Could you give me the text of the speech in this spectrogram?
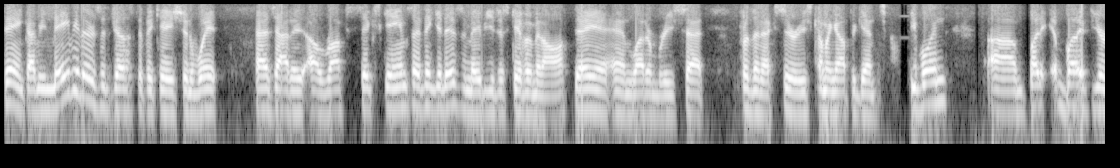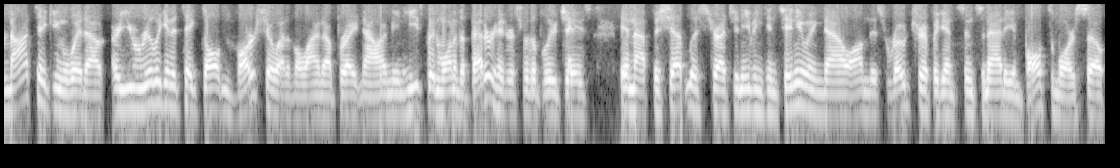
think. I mean, maybe there's a justification. Whit has had a, a rough six games, I think it is, and maybe you just give him an off day and let him reset for the next series coming up against Cleveland. Um, but but if you're not taking Whit out, are you really going to take Dalton Varsho out of the lineup right now? I mean, he's been one of the better hitters for the Blue Jays in that Bichette stretch, and even continuing now on this road trip against Cincinnati and Baltimore. So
